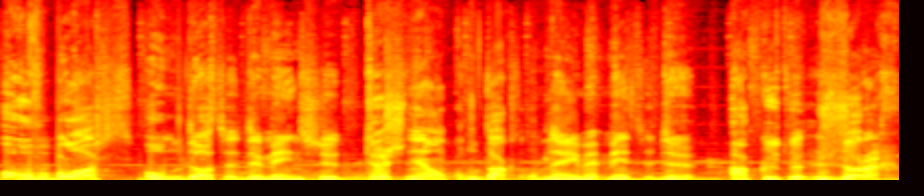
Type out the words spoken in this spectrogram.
overbelast... omdat de mensen te snel contact opnemen met de acute zorg.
